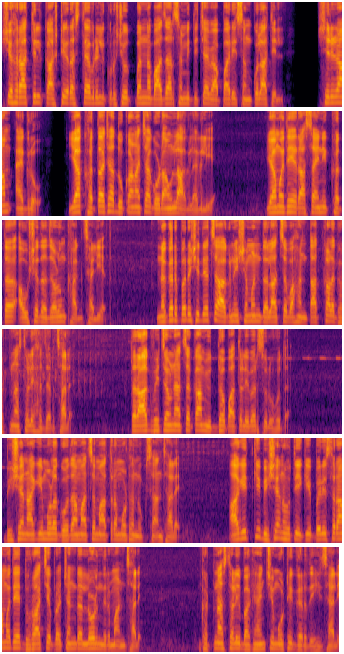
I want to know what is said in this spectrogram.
शहरातील काष्टी रस्त्यावरील कृषी उत्पन्न बाजार समितीच्या व्यापारी संकुलातील श्रीराम ॲग्रो या खताच्या दुकानाच्या गोडाऊनला आग लागली आहे. यामध्ये रासायनिक खतं औषधं जळून खाक झाली आहेत. नगर परिषदेचं अग्निशमन दलाचं वाहन तात्काळ घटनास्थळी हजर झालं. तर आग विझवण्याचं काम युद्धपातळीवर सुरू होतं. भीषण आगीमुळं गोदामाचं मात्र मोठं नुकसान झालंय. आग इतकी भीषण होती की परिसरामध्ये धुराचे प्रचंड लोड निर्माण झाले. घटनास्थळी बघ्यांची मोठी गर्दीही झाली.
